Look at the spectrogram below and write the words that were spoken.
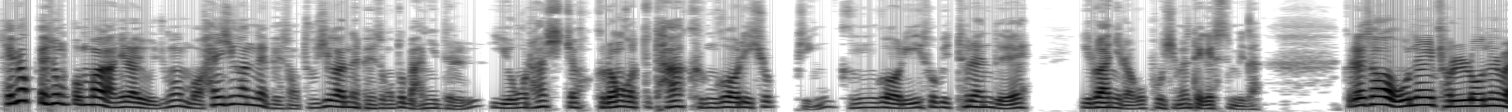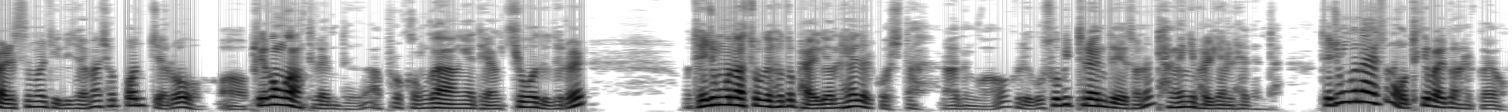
새벽 배송뿐만 아니라 요즘은 뭐 1시간 내 배송, 2시간 내 배송도 많이들 이용을 하시죠. 그런 것도 다 근거리 쇼핑, 근거리 소비 트렌드의 일환이라고 보시면 되겠습니다. 그래서 오늘 결론을 말씀을 드리자면 첫 번째로 어, 필건강 트렌드, 앞으로 건강에 대한 키워드들을 대중문화 속에서도 발견을 해야 될 것이다. 라는 거. 그리고 소비 트렌드에서는 당연히 발견을 해야 된다. 대중문화에서는 어떻게 발견할까요?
